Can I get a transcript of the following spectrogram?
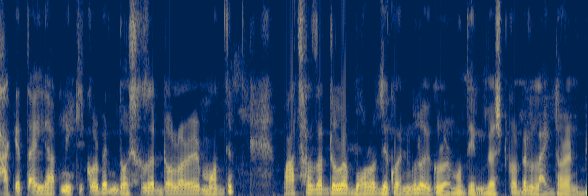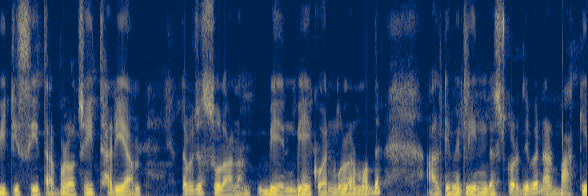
থাকে, তাইলে আপনি কি করবেন? দশ হাজার ডলারের মধ্যে পাঁচ হাজার ডলার বড় যে কয়েনগুলো ওইগুলোর মধ্যে ইনভেস্ট করবেন। লাইক ধরেন বিটিসি তারপর হচ্ছে ইথারিয়াম তারপর হচ্ছে সোলানা বিএনবি এই কয়েনগুলোর মধ্যে আলটিমেটলি ইনভেস্ট করে দিবেন। আর বাকি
